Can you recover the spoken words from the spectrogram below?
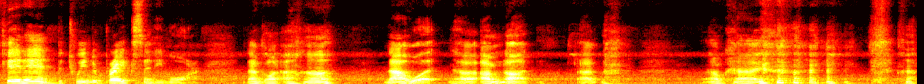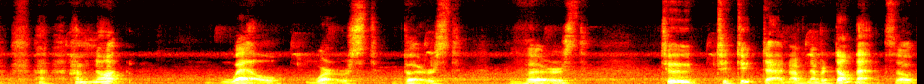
fit in between the brakes anymore. And I'm going, uh huh. Now what? No, I'm not. I'm, okay. I'm not well, worst, versed, versed to to do that. I've never done that. So,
